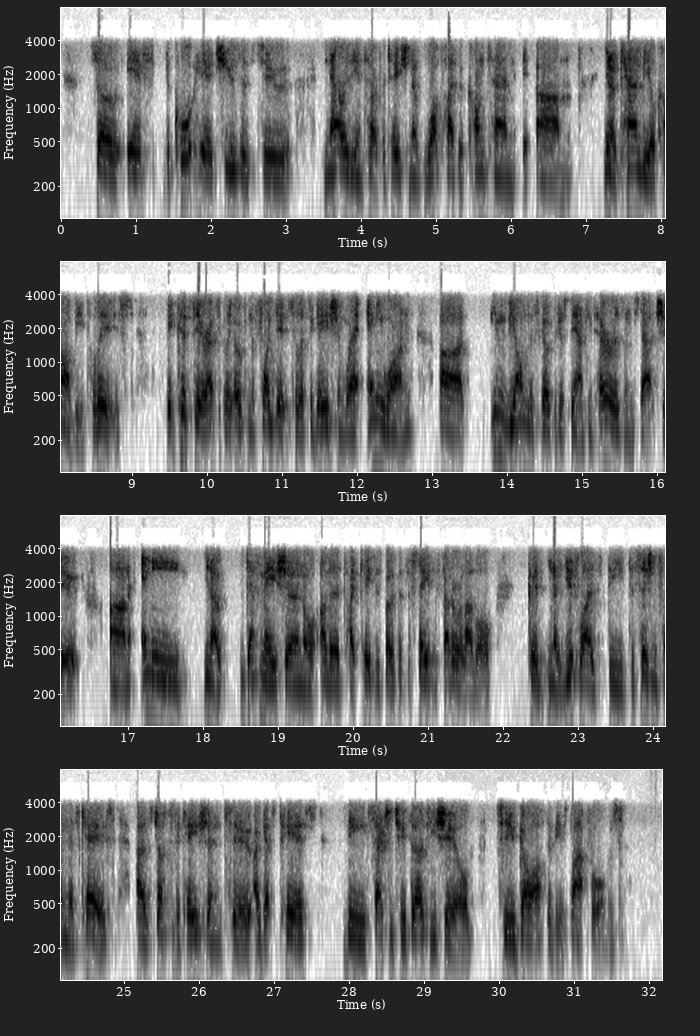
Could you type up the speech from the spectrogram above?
So if the court here chooses to narrow the interpretation of what type of content, um, you know, can be or can't be policed, it could theoretically open the floodgates to litigation where anyone, uh, even beyond the scope of just the anti-terrorism statute, um, any you know, defamation or other type cases, both at the state and federal level, could, you know, utilize the decision from this case as justification to, I guess, pierce the Section 230 shield to go after these platforms.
